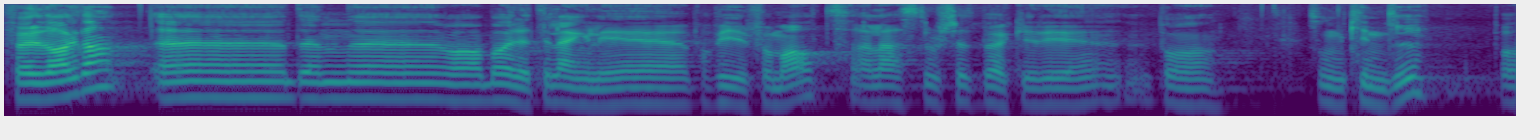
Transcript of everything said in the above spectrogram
før, i dag, da. den var bare tilgjengelig i papirformat. Jeg leser stort sett bøker i, på sånn Kindle, på,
